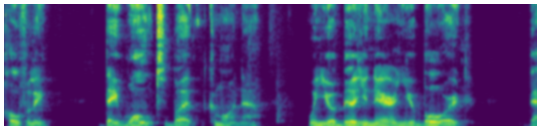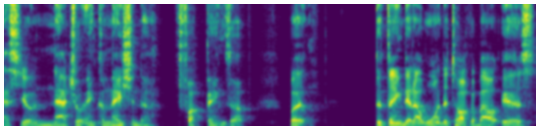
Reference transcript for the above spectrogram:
hopefully they won't. But come on now. When you're a billionaire and you're bored, that's your natural inclination to fuck things up. But the thing that I want to talk about is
